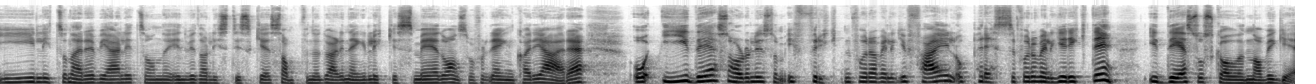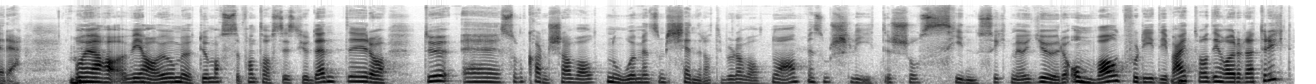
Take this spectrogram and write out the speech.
i litt sånn der, vi er litt sånn individualistiske samfunnet. Du er din egen lykkes med, du har ansvar for din egen karriere. Og i det så har du liksom i frykten for å velge feil og presset for å velge riktig, i det så skal en navigere. Og har, vi har jo, møter jo masse fantastiske studenter og du, eh, som kanskje har valgt noe, men som kjenner at de burde ha valgt noe annet, men som sliter så sinnssykt med å gjøre omvalg fordi de veit hva de har og det er trygt.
